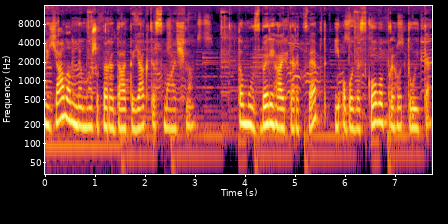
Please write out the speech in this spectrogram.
Я вам не можу передати, як це смачно. Тому зберігайте рецепт і обов'язково приготуйте.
